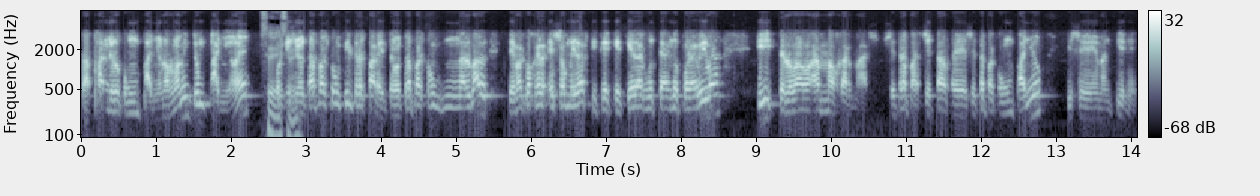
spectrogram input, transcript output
tapándolo con un paño. Normalmente un paño, ¿eh? Porque si lo tapas con un fil transparente o lo tapas con un albal, te va a coger esa humedad que, que, queda goteando por arriba y te lo va a mojar más. Se, tapa, se, tapa, eh, se tapa con un paño y se mantiene.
